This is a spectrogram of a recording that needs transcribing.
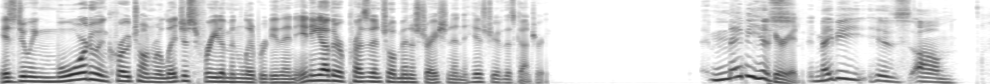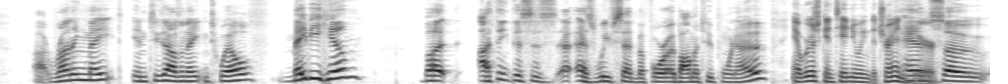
is doing more to encroach on religious freedom and liberty than any other presidential administration in the history of this country. Maybe his Period. maybe his um, uh, running mate in 2008 and 12, maybe him, but I think this is, as we've said before, Obama 2.0, Yeah, we're just continuing the trend and here. And so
